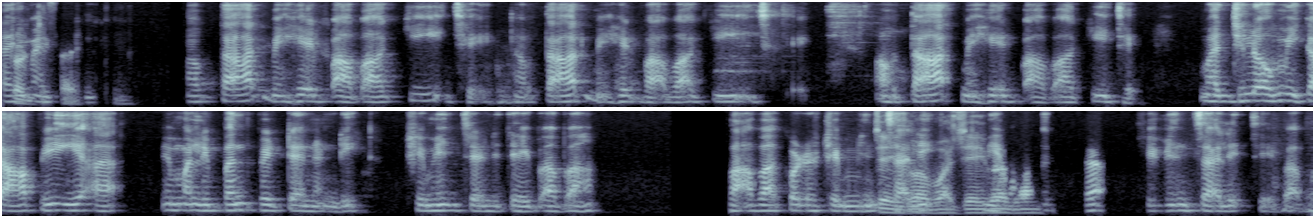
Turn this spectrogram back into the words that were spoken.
టైం అయిపోయింది. జై బాబా అవతార్ మెహర్ బాబా కీ జై అవతార్ మెహర్ బాబా కీ జై అవతార్ మెహర్ బాబా కీ జై మధ్యలో మీకు ఆపి మిమ్మల్ని ఇబ్బంది పెట్టానండి. క్షమించండి జై బాబా. బాబా కూడా క్షమించాలి. క్షమించాలి. జై బాబా.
